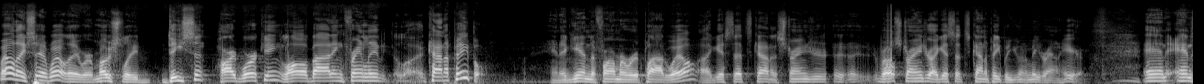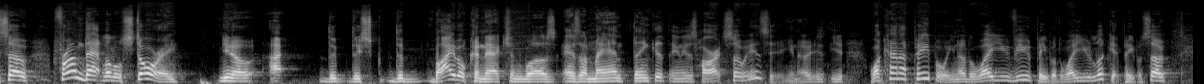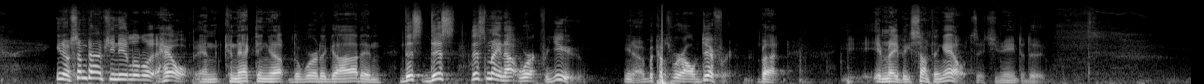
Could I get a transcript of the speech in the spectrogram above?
Well, they said, well, they were mostly decent, hardworking, law abiding, friendly uh, kind of people. And again, the farmer replied, well, I guess that's kind of stranger, uh, uh, well, stranger, I guess that's the kind of people you're going to meet around here. And, and so from that little story, you know, I, the, the, the, Bible connection was, as a man thinketh in his heart, so is he. You know, you, you, what kind of people? You know, the way you view people, the way you look at people. So, you know, sometimes you need a little help in connecting up the Word of God, and this, this, this may not work for you you know, because we're all different. But it may be something else that you need to do.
